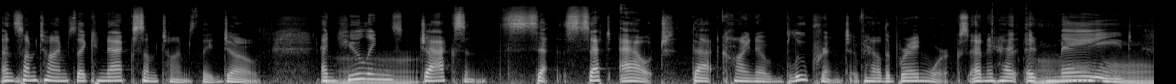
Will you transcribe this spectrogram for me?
And sometimes they connect, sometimes they don't. And Hughlings Ah. Jackson set, set out that kind of blueprint of how the brain works. And it had it made Oh,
